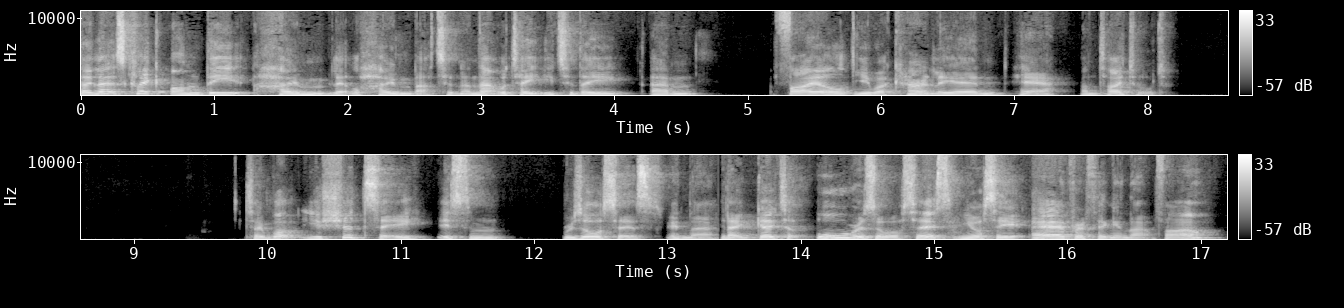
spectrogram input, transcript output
So let's click on the home little home button, and that will take you to the um, file you are currently in here, untitled. So what you should see is some resources in there. You know, go to all resources and you'll see everything in that file.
